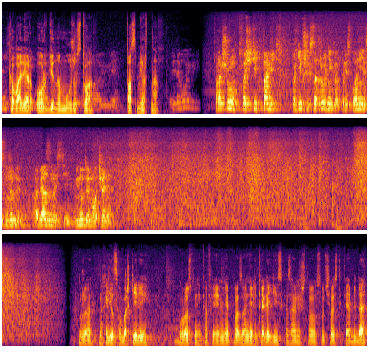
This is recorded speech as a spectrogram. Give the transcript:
– кавалер Ордена Мужества. Посмертно. Прошу почтить память погибших сотрудников при исполнении служебных обязанностей минутой молчания. Уже находился в Башкирии у родственников, и мне позвонили коллеги и сказали, что случилась такая беда.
